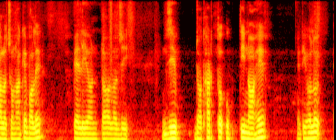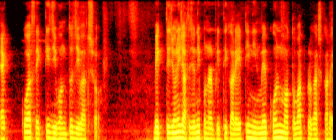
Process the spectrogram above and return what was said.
আলোচনাকে বলে প্যালিওন্টোলজি জীব যথার্থ উক্তি নহে, এটি হলো অ্যাকোয়াস একটি জীবন্ত জীবাশ্ম। ব্যক্তিজনই জাতিজনই পুনরাবৃত্তি করে। এটি নিম্নের কোন মতবাদ প্রকাশ করে?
